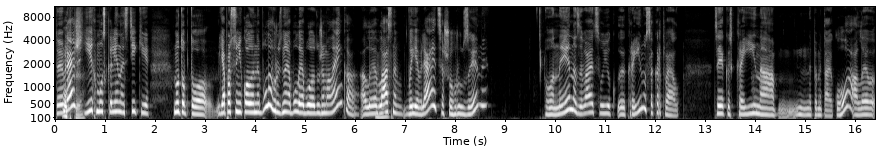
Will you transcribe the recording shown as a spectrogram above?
Ти уявляєш, їх москалі настільки. Ну, тобто, я просто ніколи не була в Грузії. Ну, я була, я була дуже маленька, але, Мгм. власне, виявляється, що грузини вони називають свою е, країну Сакартвело. Це якась країна, не пам'ятаю кого, але е,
